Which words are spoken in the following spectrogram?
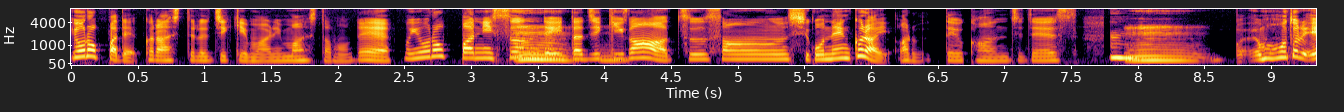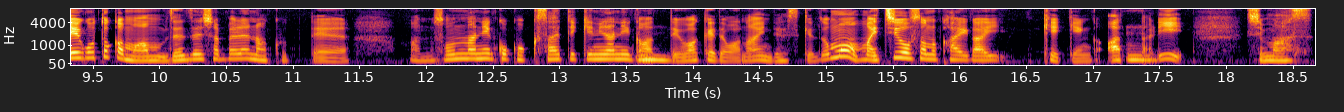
ヨーロッパで暮らしてる時期もありましたのでヨーロッパに住んでいた時期が通算45年くらいあるっていう感じです。うんもう本当に英語とかも全然喋れなくってあのそんなにこう国際的に何かっていうわけではないんですけども、まあ、一応その海外経験があったりします。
